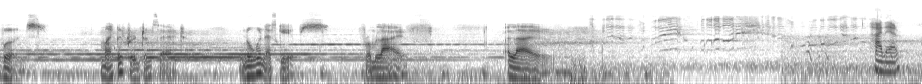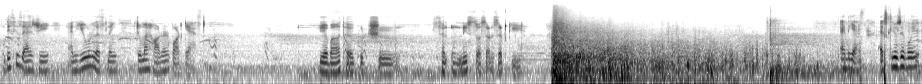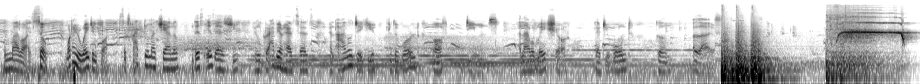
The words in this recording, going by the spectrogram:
Once, Michael Crichton said, No one escapes from life alive. Hi there, this is SG, and you are listening to my horror podcast. ये बात है कुछ सन उन्नीस सौ सड़सठ की and yes, exclusively in my voice. So, what are you waiting for? Subscribe to my channel, this is SG, and grab your headsets, and I will take you to the world of demons. And I will make sure that you won't come alive.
